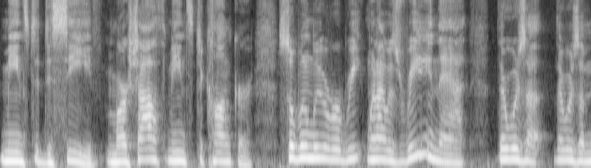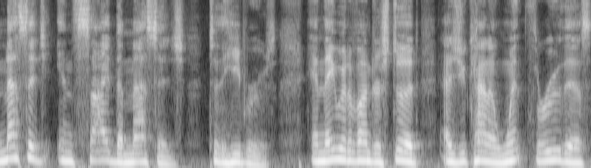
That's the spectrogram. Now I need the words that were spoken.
means to deceive. Marshath means to conquer. So when we were re- when I was reading that, there was a there was a message inside the message to the Hebrews, and they would have understood as you kind of went through this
